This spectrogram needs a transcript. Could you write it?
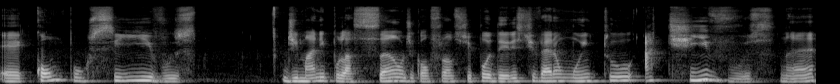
é, compulsivos, de manipulação, de confrontos de poder estiveram muito ativos, né?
